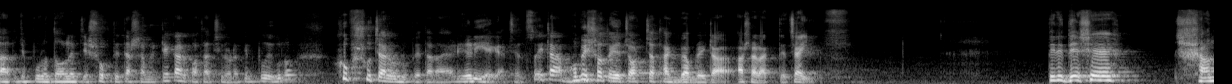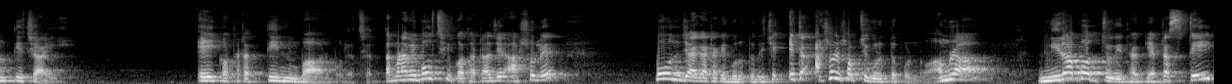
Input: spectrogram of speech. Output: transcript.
তার যে পুরো দলের যে শক্তি তার সামনে টেকার কথা ছিল না, কিন্তু এগুলো খুব সুচারুরূপে তারা এড়িয়ে গেছেন। সো এটা ভবিষ্যতে চর্চা থাকবে, আমরা এটা আশা রাখতে চাই। তিনি দেশে শান্তি চাই। এই কথাটা তিনবার বলেছেন। তার মানে আমি বলছি কথাটা যে আসলে কোন জায়গাটাকে গুরুত্ব দিচ্ছে, এটা আসলে সবচেয়ে গুরুত্বপূর্ণ। আমরা নিরাপদ যদি থাকি, একটা স্টেট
